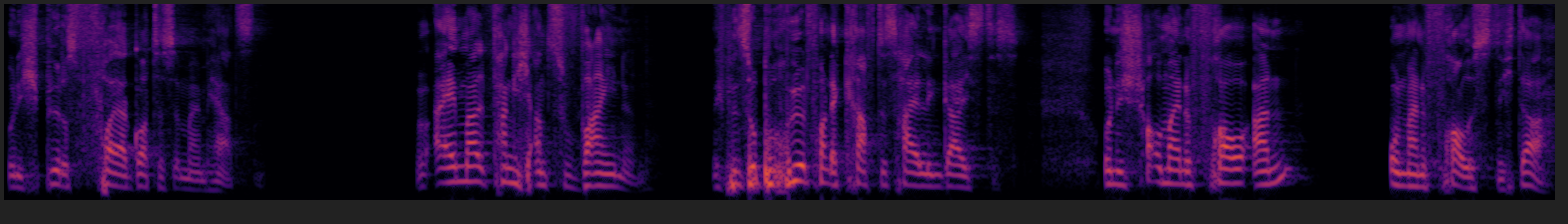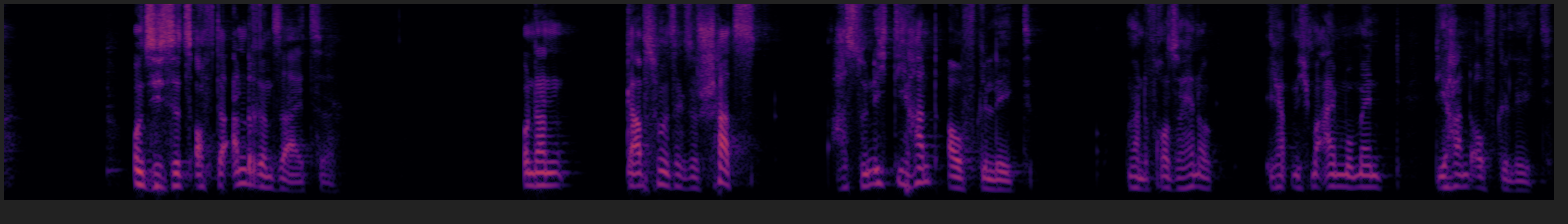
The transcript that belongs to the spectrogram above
Und ich spüre das Feuer Gottes in meinem Herzen. Und einmal fange ich an zu weinen. Ich bin so berührt von der Kraft des Heiligen Geistes. Und ich schaue meine Frau an und meine Frau ist nicht da. Und sie sitzt auf der anderen Seite. Und dann gab es mir so, Schatz, hast du nicht die Hand aufgelegt? Und meine Frau so, Henok, ich habe nicht mal einen Moment die Hand aufgelegt.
